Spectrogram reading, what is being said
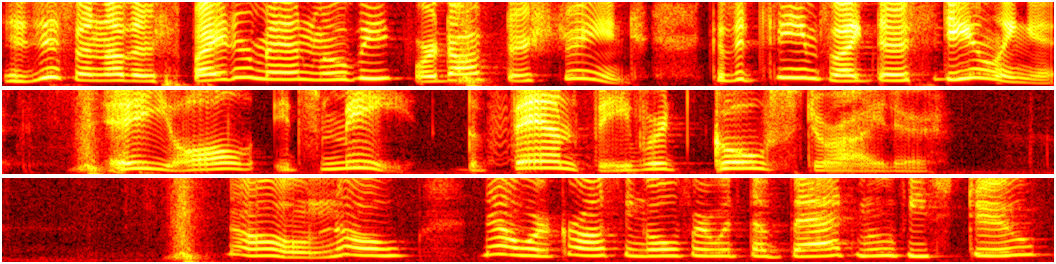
Is this another Spider Man movie or Doctor Strange? Because it seems like they're stealing it. Hey, y'all, it's me, the fan favorite Ghost Rider. Oh no, now we're crossing over with the bad movies too.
